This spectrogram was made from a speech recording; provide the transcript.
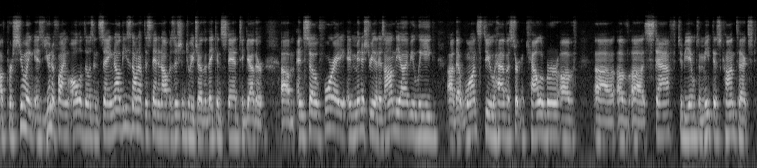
of pursuing is unifying all of those and saying, no, these don't have to stand in opposition to each other. They can stand together. Um, and so, for a, a, ministry that is on the Ivy League, uh, that wants to have a certain caliber of uh, of uh, staff to be able to meet this context,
